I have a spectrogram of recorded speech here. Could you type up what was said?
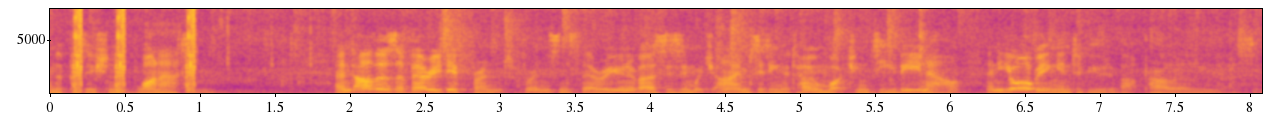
In the position of one atom. And others are very different. For instance, there are universes in which I'm sitting at home watching TV now, and you're being interviewed about parallel universes.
